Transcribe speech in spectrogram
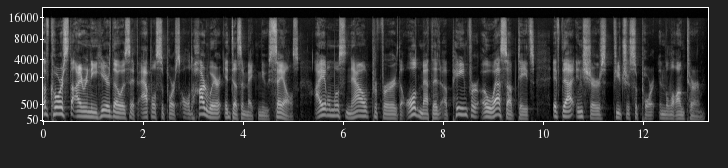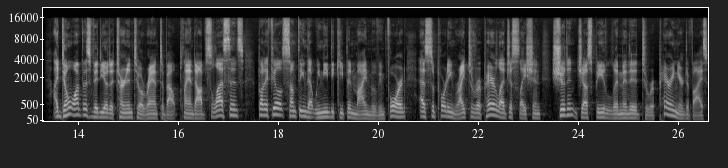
Of course, the irony here, though, is if Apple supports old hardware, it doesn't make new sales. I almost now prefer the old method of paying for OS updates if that ensures future support in the long term. I don't want this video to turn into a rant about planned obsolescence, but I feel it's something that we need to keep in mind moving forward, as supporting right to repair legislation shouldn't just be limited to repairing your device,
